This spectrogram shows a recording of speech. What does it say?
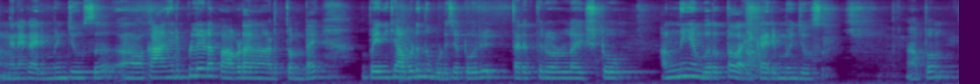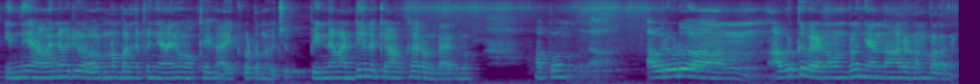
അങ്ങനെ കരിമ്പിൻ ജ്യൂസ് കാഞ്ഞിരപ്പള്ളിയുടെ അവിടെ അടുത്തുണ്ട്. അപ്പോൾ എനിക്ക് അവിടുന്ന് കുടിച്ചിട്ട് ഒരു തരത്തിലുള്ള ഇഷ്ടവും അന്ന് ഞാൻ വെറുത്തതായി കരിമ്പിൻ ജ്യൂസ് അപ്പം ഇന്ന് അവനെ ഒരു ഒരെണ്ണം പറഞ്ഞപ്പോൾ ഞാനും ഓക്കെ ആയിക്കോട്ടെ എന്ന് വെച്ചു. പിന്നെ വണ്ടിയിലൊക്കെ ആൾക്കാരുണ്ടായിരുന്നു. അപ്പം അവരോട് അവർക്ക് വേണമെന്ന് ഞാൻ നാലെണ്ണം പറഞ്ഞു.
